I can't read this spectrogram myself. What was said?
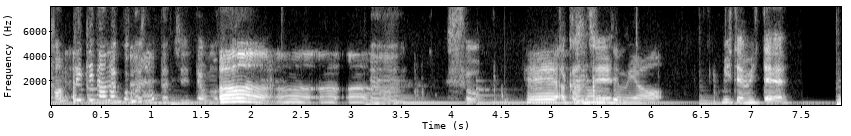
完璧だなこの人たちって思っうたんうんうんうん。そうへえって感じ。見てみよ見て見て。う、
